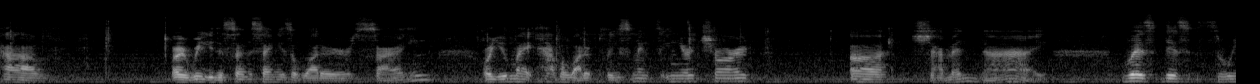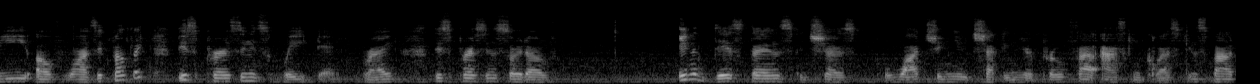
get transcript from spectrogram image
have or really the sun sign is a water sign or you might have a water placement in your chart. Uh, Gemini with this three of wands. It felt like this person is waiting right? This person sort of in a distance just watching you checking your profile asking questions about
